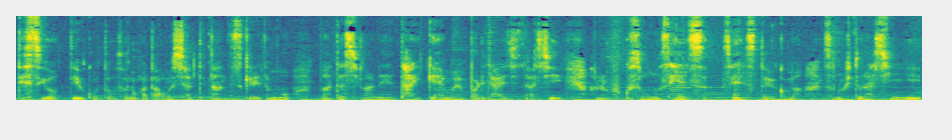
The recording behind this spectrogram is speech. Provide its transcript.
ですよっていうことをその方はおっしゃってたんですけれども、まあ、私はね体型もやっぱり大事だしあの服装のセンスセンスというか、まあ、その人らしい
